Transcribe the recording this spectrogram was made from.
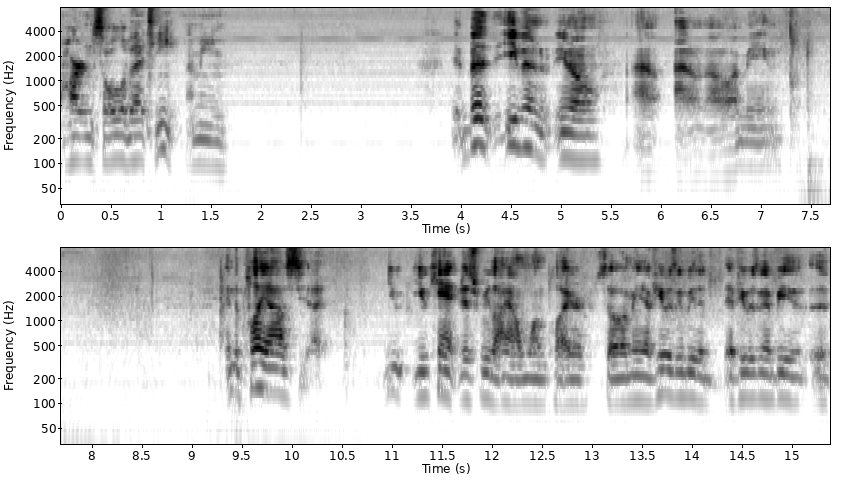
heart and soul of that team. I mean, But even you know, I I don't know. I mean, in the playoffs, you you can't just rely on one player. So I mean, if he was gonna be the if he was gonna be the,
